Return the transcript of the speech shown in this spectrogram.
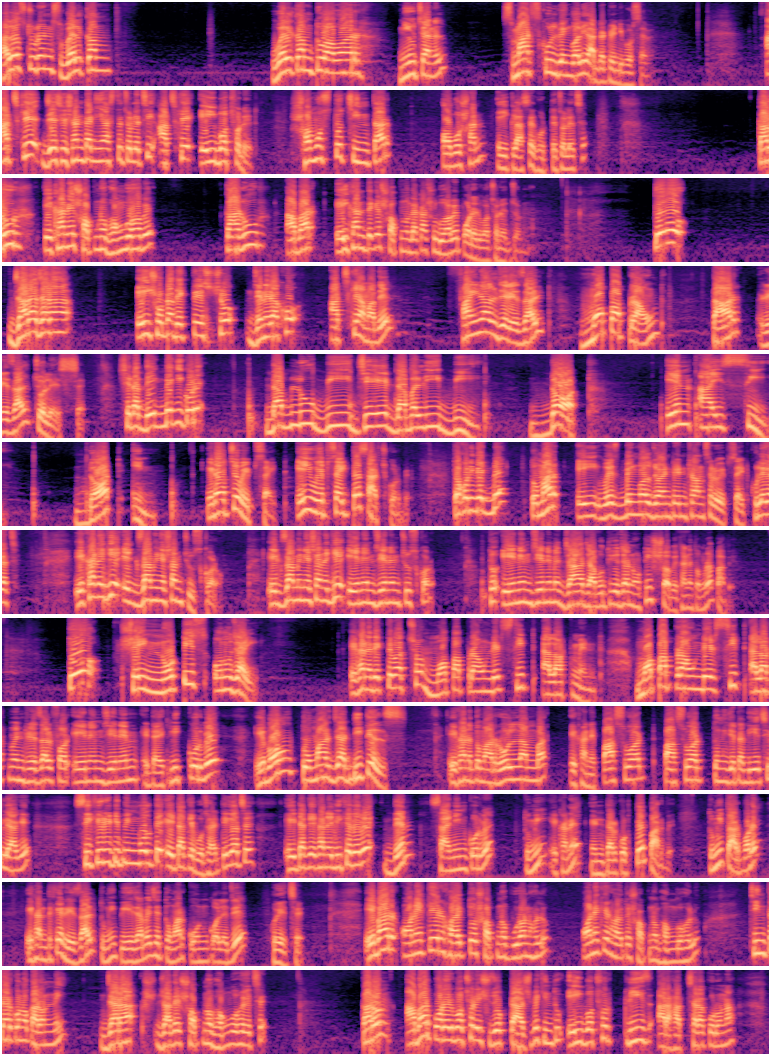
Hello students, welcome. Welcome to our new channel Smart School Bengali four seven আজকে যে সেশনটা নিয়ে আসতে চলেছি আজকে এই বছরের সমস্ত চিন্তার অবসান এই ক্লাসে ঘটতে চলেছে। কারুর এখানে স্বপ্ন ভঙ্গ হবে কারুর আবার এইখান থেকে স্বপ্ন দেখা শুরু হবে পরের বছরের জন্য। তো যারা যারা এই শোটা দেখতে এসছো, জেনে রাখো, আজকে আমাদের ফাইনাল যে রেজাল্ট, মপ আপ রাউন্ড, তার রেজাল্ট চলে এসছে। সেটা দেখবে কি করে? W B J W B dot NIC dot in এটা হচ্ছে ওয়েবসাইট এই ওয়েবসাইটটা সার্চ করবে। তখনই দেখবে তোমার এই ওয়েস্ট বেঙ্গল জয়েন্ট এন্ট্রান্সের ওয়েবসাইট খুলে গেছে। এখানে গিয়ে এক্সামিনেশন চুজ করো। এক্সামিনেশনে গিয়ে এএনএম জিএনএম চুজ করো। তো এএনএম জিএনএম এর যা যাবতীয় যা নোটিশ সব এখানে তোমরা পাবে। তো সেই নোটিশ অনুযায়ী এখানে দেখতে পাচ্ছ মপ আপ রাউন্ডের সিট অ্যালটমেন্ট মপ আপ রাউন্ডের seat allotment result for ANM GNM এটায় ক্লিক করবে এবং তোমার যা ডিটেলস এখানে তোমার রোল নাম্বার এখানে পাসওয়ার্ড পাসওয়ার্ড তুমি যেটা দিয়েছিলে আগে সিকিউরিটি পিন বলতে এটাকে বোঝায়, ঠিক আছে? এইটাকে এখানে লিখে দেবে দেন সাইন ইন করবে, তুমি এখানে এন্টার করতে পারবে। তুমি তারপরে এখান থেকে রেজাল্ট তুমি পেয়ে যাবে যে তোমার কোন কলেজে হয়েছে। এবার অনেকের হয়তো স্বপ্ন পূরণ হলো, অনেকের হয়তো স্বপ্ন ভঙ্গ হলো। চিন্তার কোনো কারণ নেই, যারা, যাদের স্বপ্ন ভঙ্গ হয়েছে। কারণ আবার পরের বছর এই সুযোগটা আসবে, কিন্তু এই বছর প্লিজ আর হাতছাড়া করো না।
